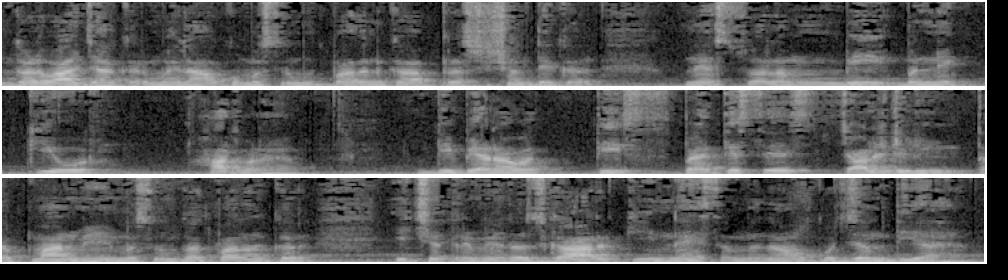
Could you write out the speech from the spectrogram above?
गढ़वाल जाकर महिलाओं को मशरूम उत्पादन का प्रशिक्षण देकर उन्हें स्वावलंबी बनने की ओर हाथ बढ़ाया। दिव्या रावत 30 पैंतीस से 40 डिग्री तापमान में मशरूम का उत्पादन कर इस क्षेत्र में रोज़गार की नई संभावनाओं को जन्म दिया है।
